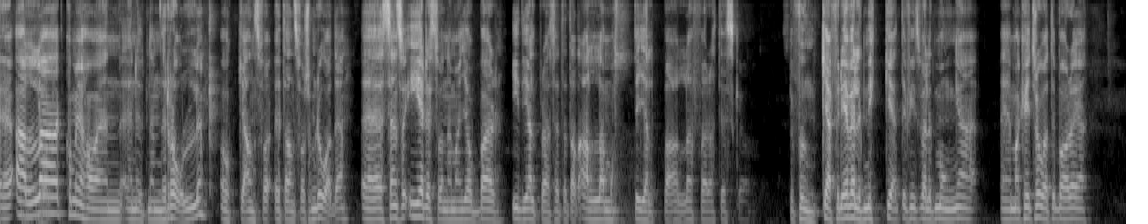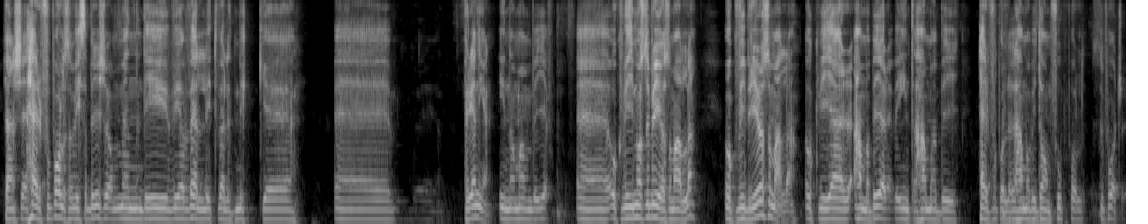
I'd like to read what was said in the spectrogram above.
Eh, Alla kommer ju ha en, en utnämnd roll och ansvar, ett ansvarsområde. Eh, sen så är det så när man jobbar ideellt på det här sättet att alla måste hjälpa alla för att det ska, ska funka. För det är väldigt mycket. Det finns väldigt många. Eh, man kan ju tro att det bara är kanske herrfotboll som vissa bryr sig om, men det är, vi har väldigt, väldigt mycket eh, föreningar inom Hammarby IF. Eh, och vi måste bry oss om alla. Och vi bryr oss om alla. Och vi är Hammarbyare. Vi är inte Hammarby herrfotboll eller Hammarby damfotboll supportrar.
